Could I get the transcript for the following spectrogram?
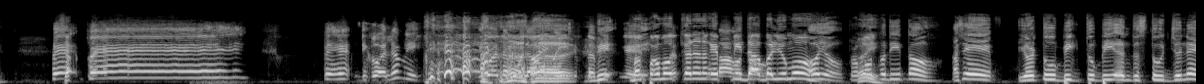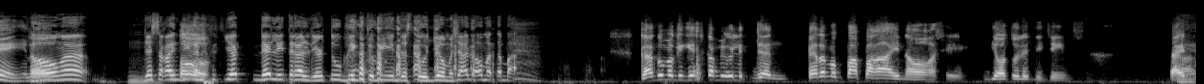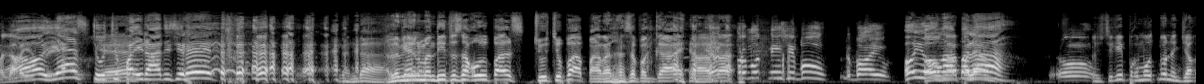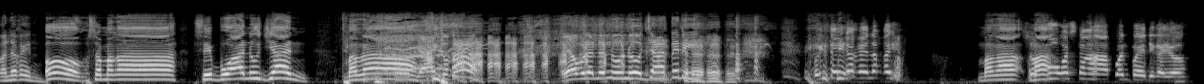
Pe, pe, pe, di ko alam eh. Di ko alam, wala akong maisip na Di- bit ngayon. Mag-promote ka na ng FPW mo. Oyo, promote Oy. mo dito. Kasi you're too big to be in the studio na eh. You know? Oo nga. Diyan saka hindi Oo. ka, you're, de, literal, you're too big to be in the studio. Masyado ka mataba. Gago magigess kami ulit dyan. Pero magpapakain ako kasi. Hindi ako tulad ni James. Kahit malaki. Oh, yung yes! Chuchupain natin si Red. Ganda. Alam niyo naman dito sa Cool Pals, chuchu pa para lang sa pagkain. Tama. Promote ni Cebu. Ano ba kayo? Oy, oo Oo nga nga pala. pala. Oo. Oh, Sige, promote mo. Nandiyan ka na rin. Oh, sa mga Cebuano dyan. Mga... Gago ka! Kaya wala nanonood sa atin eh. Uy, teka, kailan kayo? mga... So, ma- bukas ng hapon pwede kayo?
